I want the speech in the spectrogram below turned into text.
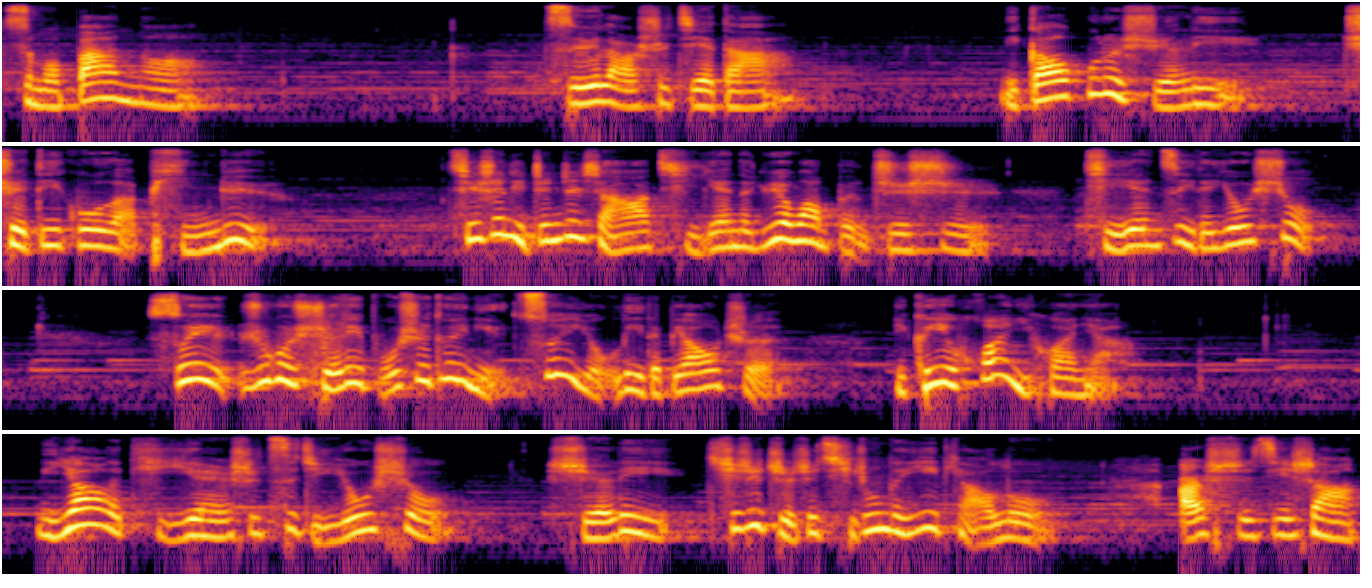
怎么办呢？子瑜老师解答：你高估了学历，却低估了频率。其实你真正想要体验的愿望本质是体验自己的优秀。所以，如果学历不是对你最有利的标准，你可以换一换呀。你要的体验是自己优秀，学历其实只是其中的一条路，而实际上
